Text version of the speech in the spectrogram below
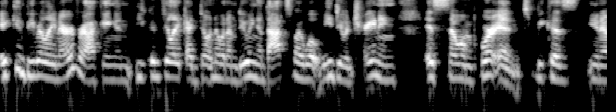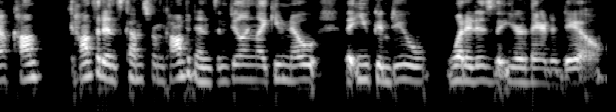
it can be really nerve wracking and you can feel like I don't know what I'm doing. And that's why what we do in training is so important because, you know, com- confidence comes from competence and feeling like you know that you can do what it is that you're there to do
